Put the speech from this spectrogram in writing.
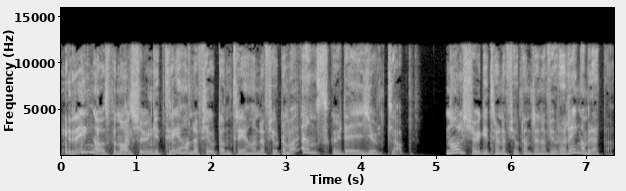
Ring oss på 020 314 314. Vad önskar du dig i julklapp? 020 314 314. Ring och berätta.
